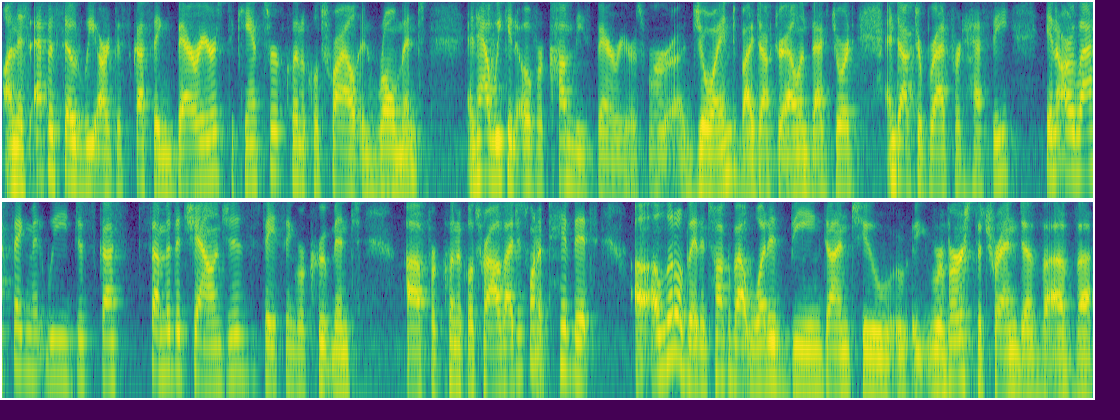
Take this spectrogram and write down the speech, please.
On this episode, we are discussing barriers to cancer clinical trial enrollment and how we can overcome these barriers. We're uh, joined by Dr. Ellen Beckjord and Dr. Bradford Hesse. In our last segment, we discussed some of the challenges facing recruitment uh, for clinical trials. I just want to pivot a, a, little bit and talk about what is being done to re- reverse the trend of of, uh,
